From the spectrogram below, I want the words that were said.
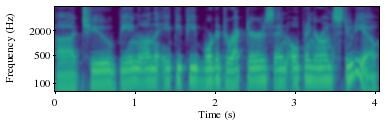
uh, to being on the APP board of directors and opening her own studio.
